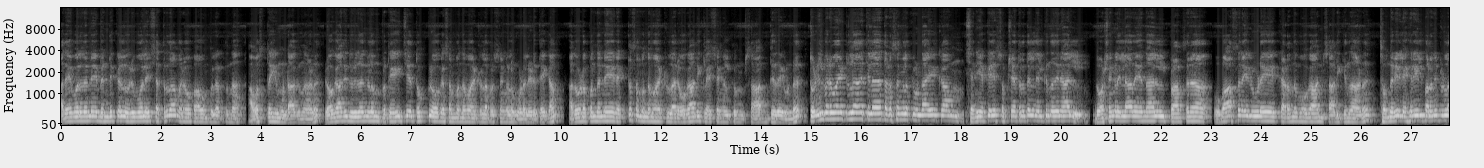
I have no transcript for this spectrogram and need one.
അതേപോലെ തന്നെ ബന്ധുക്കൾ ഒരുപോലെ ശത്രുതാ മനോഭാവം പുലർത്തുന്ന അവസ്ഥയും ഉണ്ടാകുന്നതാണ്. രോഗാതി ദുരിതങ്ങളും പ്രത്യേകിച്ച് ത്വക് രോഗ സംബന്ധമായിട്ടുള്ള പ്രശ്നങ്ങളും ഉടലെടുത്തേക്കാം. അതോടൊപ്പം തന്നെ രക്തസംബന്ധമായിട്ടുള്ള രോഗാതി ക്ലേശങ്ങൾക്കും സാധ്യതയുണ്ട്. തൊഴിൽപരമായിട്ടുള്ള ചില തടസ്സങ്ങളൊക്കെ ഉണ്ടായേക്കാം. ശനിയൊക്കെ സ്വക്ഷേത്രത്തിൽ നിൽക്കുന്നതിനാൽ ദോഷങ്ങളില്ലാതെ എന്നാൽ പ്രാർത്ഥന ഉപാസനയിലൂടെ കടന്നു പോകാൻ സാധിക്കുന്നതാണ്. സൗന്ദര്യ ലഹരിയിൽ പറഞ്ഞിട്ടുള്ള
